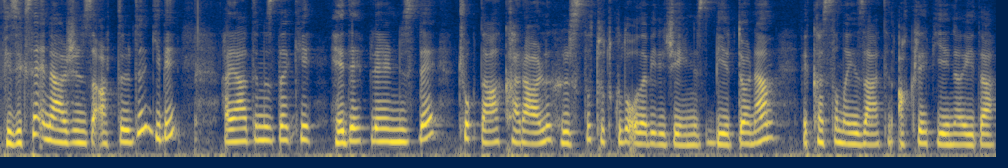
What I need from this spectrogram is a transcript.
fiziksel enerjinizi arttırdığı gibi hayatınızdaki hedeflerinizde çok daha kararlı hırslı tutkulu olabileceğiniz bir dönem ve Kasım ayı zaten akrep yeni ayı da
